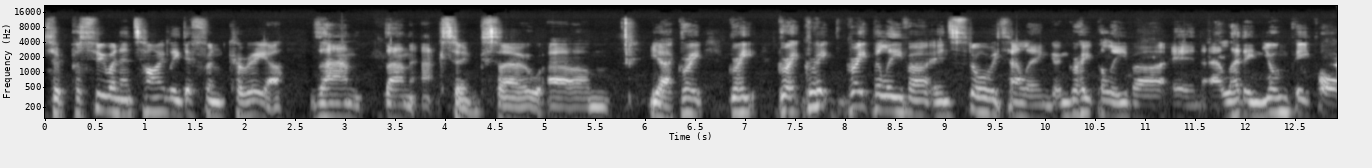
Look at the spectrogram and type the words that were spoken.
to pursue an entirely different career than than acting. So um, yeah, great, great, great, great, great believer in storytelling and great believer in uh, letting young people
